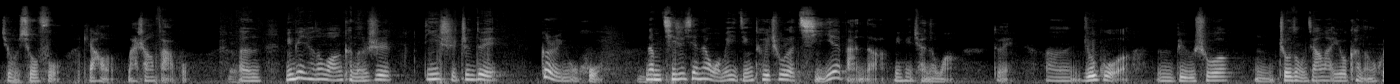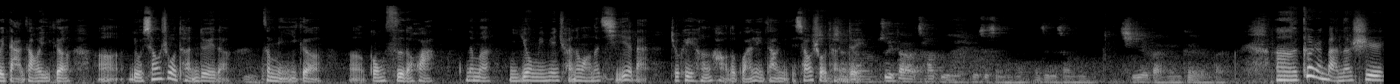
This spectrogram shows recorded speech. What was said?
就修复，然后马上发布。嗯，名片全都网可能是第一是针对个人用户，那么其实现在我们已经推出了企业版的名片全都网。对，嗯，如果嗯，比如说嗯，周总将来有可能会打造一个呃有销售团队的这么一个呃公司的话，那么你用名片全都网的企业版就可以很好的管理到你的销售团队。最大的差别会是什么呢？那这个上面，企业版跟个人版。呃，个人版呢是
